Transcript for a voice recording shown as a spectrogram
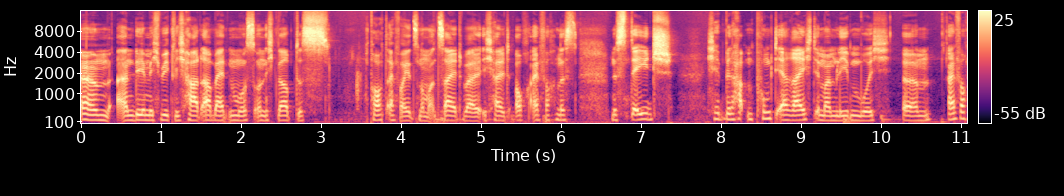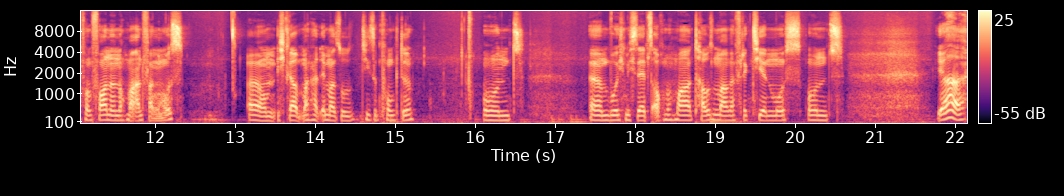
ähm, an dem ich wirklich hart arbeiten muss. Und ich glaube, das braucht einfach jetzt nochmal Zeit, weil ich halt auch einfach eine ne Stage, ich habe einen Punkt erreicht in meinem Leben, wo ich ähm, einfach von vorne nochmal anfangen muss. Ähm, ich glaube, man hat immer so diese Punkte. Und ähm, wo ich mich selbst auch nochmal tausendmal reflektieren muss. Und ja,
